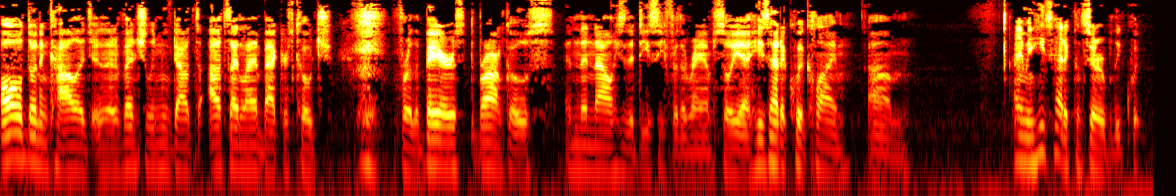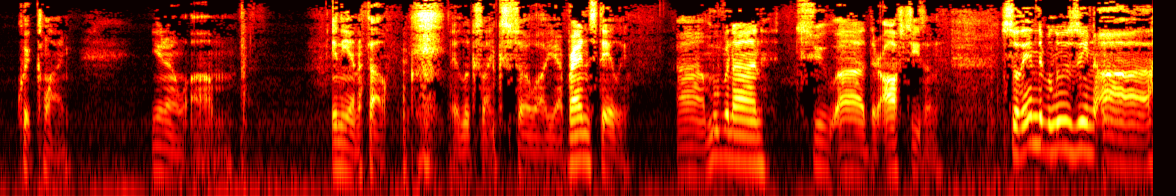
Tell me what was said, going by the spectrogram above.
all done in college, and then eventually moved out to outside linebackers coach for the Bears, the Broncos, and then now he's the DC for the Rams. So yeah, he's had a quick climb. Um, I mean, he's had a considerably quick quick climb. You know, um, in the NFL. It looks like so. Uh, yeah, Brandon Staley. Uh, moving on to uh, their off season. So they ended up losing uh,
